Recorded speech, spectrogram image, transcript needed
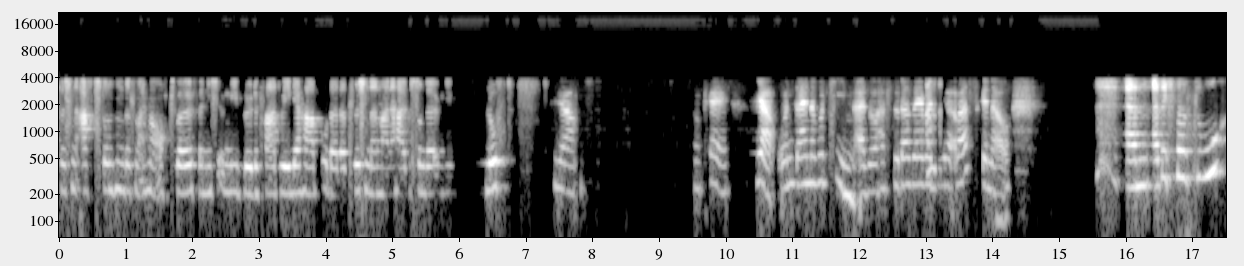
zwischen acht Stunden bis manchmal auch zwölf, wenn ich irgendwie blöde Fahrtwege habe oder dazwischen dann mal eine halbe Stunde irgendwie Luft. Ja. Okay. Ja, und deine Routinen. Also hast du da selber ah. dir was? Genau. Ähm, also ich versuche,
